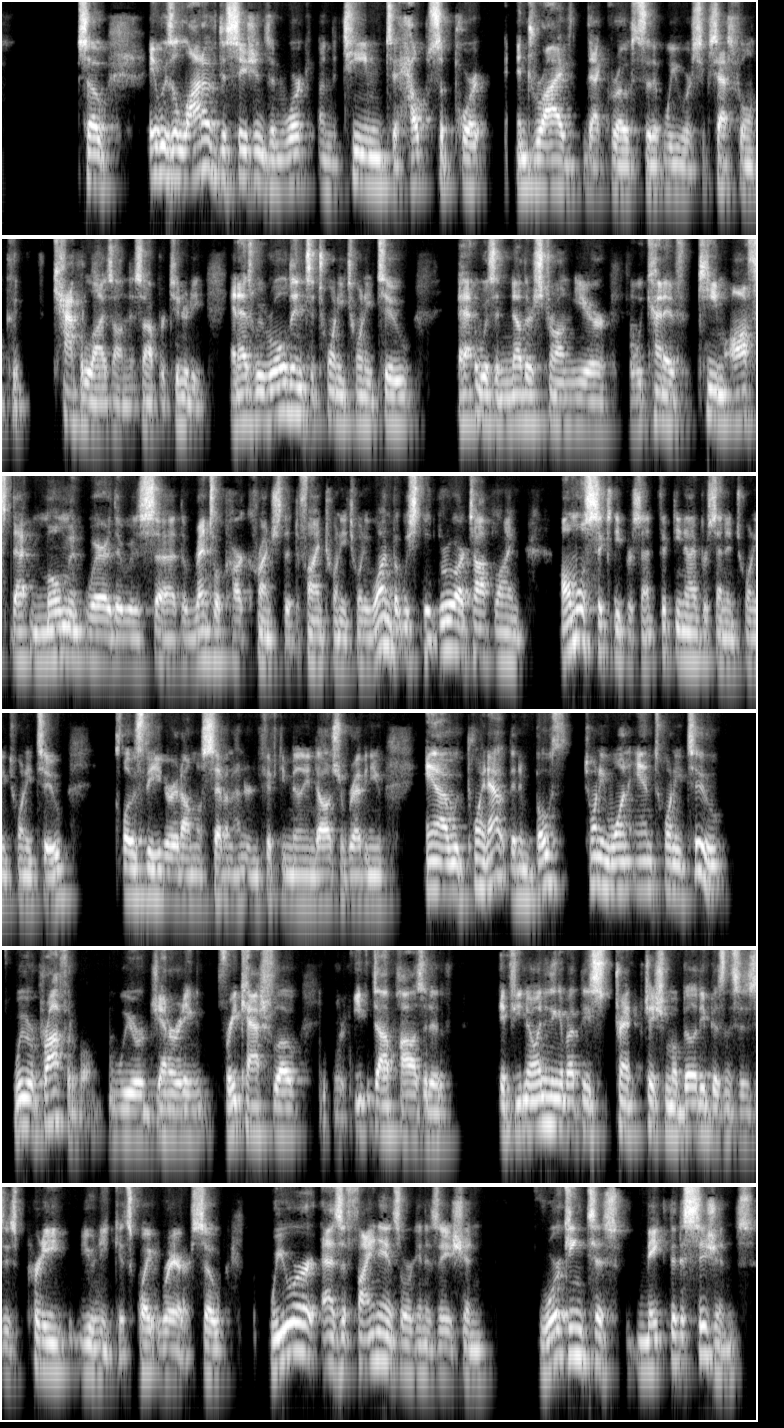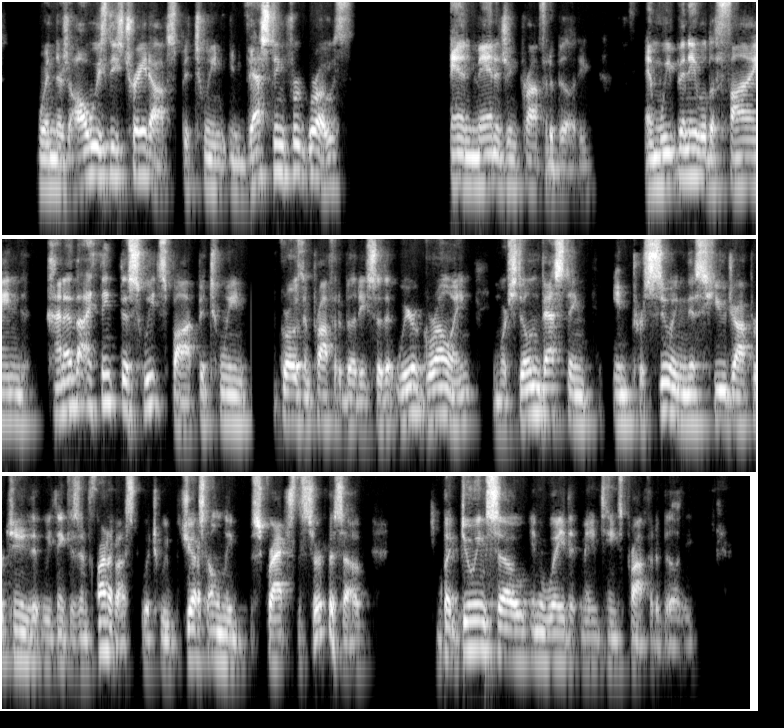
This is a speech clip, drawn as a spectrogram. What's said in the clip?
So it was a lot of decisions and work on the team to help support and drive that growth so that we were successful and could capitalize on this opportunity. And as we rolled into 2022, that was another strong year. We kind of came off that moment where there was uh, the rental car crunch that defined 2021, but we still grew our top line almost 60%, 59% in 2022, closed the year at almost $750 million of revenue. And I would point out that in both 21 and 22, we were profitable. We were generating free cash flow. We're EBITDA positive. If you know anything about these transportation mobility businesses, is pretty unique. It's quite rare. So we were as a finance organization working to make the decisions when there's always these trade-offs between investing for growth and managing profitability. And we've been able to find kind of i think the sweet spot between growth and profitability so that we're growing and we're still investing in pursuing this huge opportunity that we think is in front of us which we've just only scratched the surface of but doing so in a way that maintains profitability.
